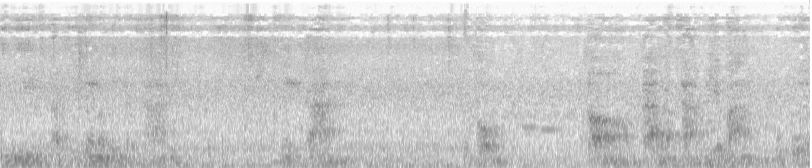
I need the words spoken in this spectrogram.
ยินดีกับที่ได้มาเป็นประธานในการพบต่อการรักษาพยาบาลผู้ป่วย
